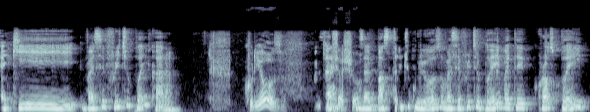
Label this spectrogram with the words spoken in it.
é que vai ser free to play, cara. Curioso? O que, É, que você achou? É bastante curioso. Vai ser free to play, vai ter crossplay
